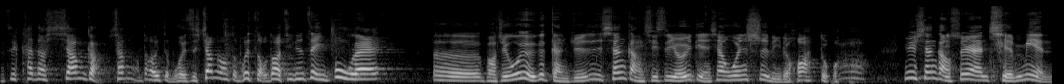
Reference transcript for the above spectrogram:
可是看到香港，香港到底怎么回事？香港怎么会走到今天这一步呢？呃，宝杰，我有一个感觉是，香港其实有一点像温室里的花朵，因为香港虽然前面。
